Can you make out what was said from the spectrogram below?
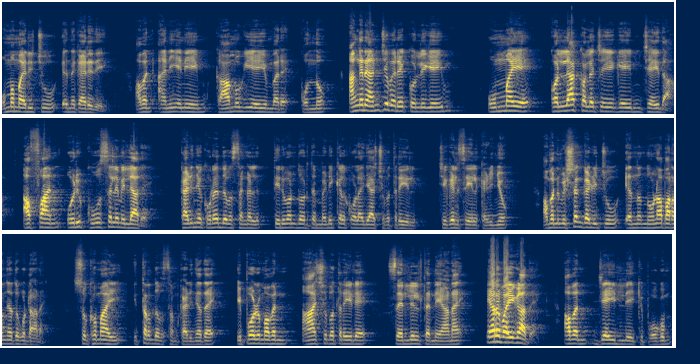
ഉമ്മ മരിച്ചു എന്ന് കരുതി അവൻ അനിയനെയും കാമുകിയെയും വരെ കൊന്നു. അങ്ങനെ അഞ്ചു വരെ കൊല്ലുകയും ഉമ്മയെ കൊല്ലാക്കൊല ചെയ്യുകയും ചെയ്ത അഫാൻ ഒരു കൂസലുമില്ലാതെ കഴിഞ്ഞ കുറേ ദിവസങ്ങൾ തിരുവനന്തപുരത്ത് മെഡിക്കൽ കോളേജ് ആശുപത്രിയിൽ ചികിത്സയിൽ കഴിഞ്ഞു. അവൻ വിഷം കഴിച്ചു എന്ന് നുണ പറഞ്ഞതുകൊണ്ടാണ് സുഖമായി ഇത്ര ദിവസം കഴിഞ്ഞത്. ഇപ്പോഴും അവൻ ആശുപത്രിയിലെ സെല്ലിൽ തന്നെയാണ്. ഏറെ വൈകാതെ അവൻ ജയിലിലേക്ക് പോകും.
